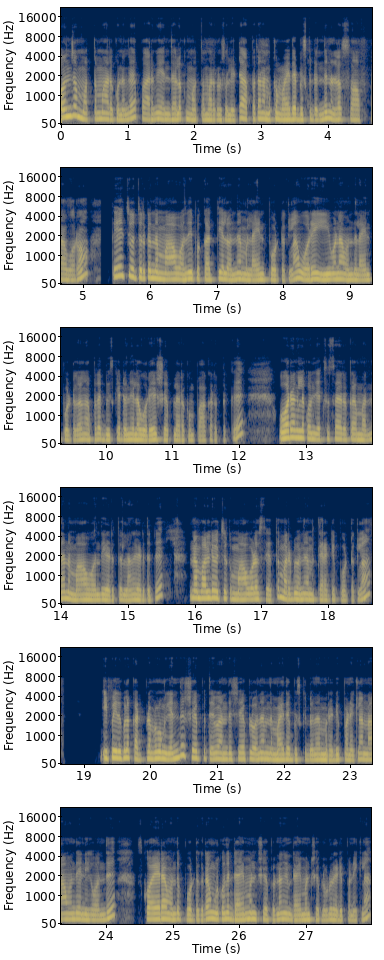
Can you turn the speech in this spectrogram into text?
கொஞ்சம் மொத்தமாக இருக்கணுங்க. பாருங்கள் எந்த அளவுக்கு மொத்தமாக இருக்குன்னு சொல்லிட்டு அப்போ தான் நமக்கு மைதா பிஸ்கெட் வந்து நல்லா சாஃப்டாக வரும். தேய்ச்சி வச்சுருக்க இந்த மாவு வந்து இப்போ கத்தியில் வந்து நம்ம லைன் போட்டுக்கலாம். ஒரே ஈவனாக வந்து லைன் போட்டுக்கலாம். அப்போ தான் பிஸ்கெட் வந்து எல்லாம் ஒரே ஷேப்பில் இருக்கும் பார்க்குறதுக்கு ஓரங்களில் கொஞ்சம் எக்ஸஸாக இருக்கிற மாதிரி தான் அந்த மாவு வந்து எடுத்துடலாங்க. எடுத்துகிட்டு நம்ம ஆல்ரெடி வச்சுருக்க மாவோட சேர்த்து மறுபடியும் வந்து நம்ம திரட்டி போட்டுக்கலாம். இப்போ இது போல் கட் பண்ணுறது உங்களுக்கு எந்த ஷேப்பு தேவை அந்த ஷேப்பில் வந்து அந்த மைதா பிஸ்கெட் வந்து நம்ம ரெடி பண்ணிக்கலாம். நான் வந்து இன்றைக்கி வந்து ஸ்கொயராக வந்து போட்டுக்கிறேன். உங்களுக்கு வந்து டைமண்ட் ஷேப் வேணும் நீங்கள் டைமண்ட் ஷேப்பில் கூட ரெடி பண்ணிக்கலாம்.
